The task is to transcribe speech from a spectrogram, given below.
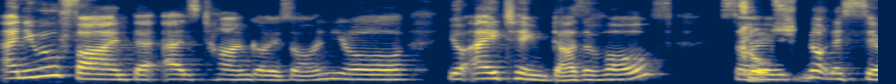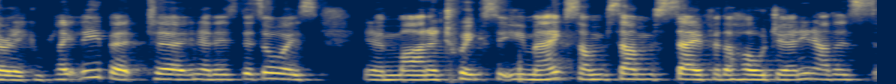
And you will find that as time goes on, your your A team does evolve. So not necessarily completely, but uh, you know, there's there's always you know minor tweaks that you make. Some some stay for the whole journey, and others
